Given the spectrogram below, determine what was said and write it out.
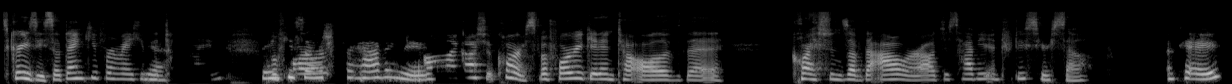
it's crazy. So thank you for making yeah. the time. Thank Before, you so much for having me. Oh my gosh, of course. Before we get into all of the questions of the hour, I'll just have you introduce yourself. Okay.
